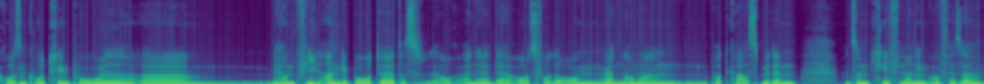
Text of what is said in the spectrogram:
großen Coaching-Pool. Äh, wir haben viel Angebote, das ist auch eine der Herausforderungen. Wir hatten auch mal einen Podcast mit dem mit so einem Chief Learning Officer,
